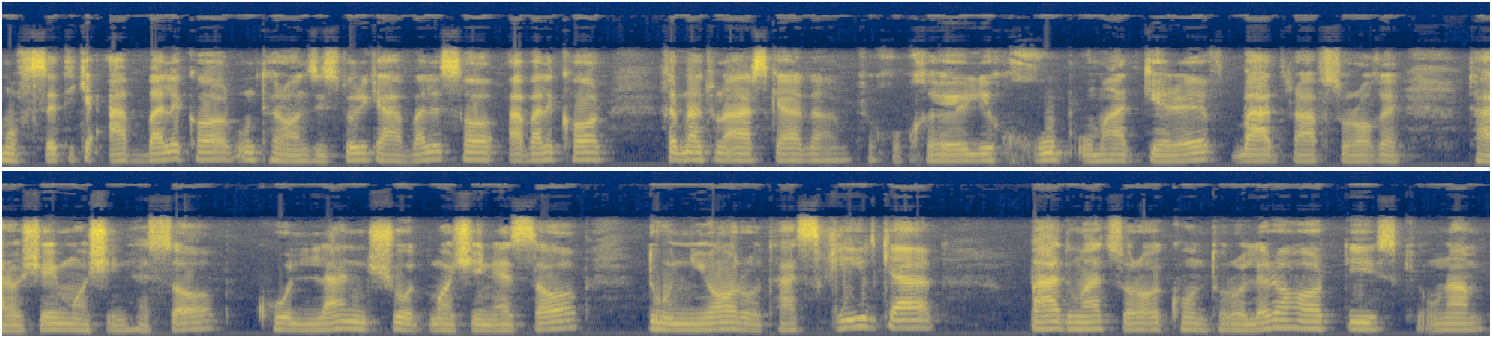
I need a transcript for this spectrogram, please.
مفسدی که اول کار اون ترانزیستوری که اول, سا... اول کار خدمتتون عرض کردم که خب خیلی خوب اومد گرفت بعد رفت سراغ تراشه ماشین حساب. کلا شد ماشین حساب. دنیا رو تسخیر کرد. بعد اومد سراغ کنترلر هارد دیسک که اونم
